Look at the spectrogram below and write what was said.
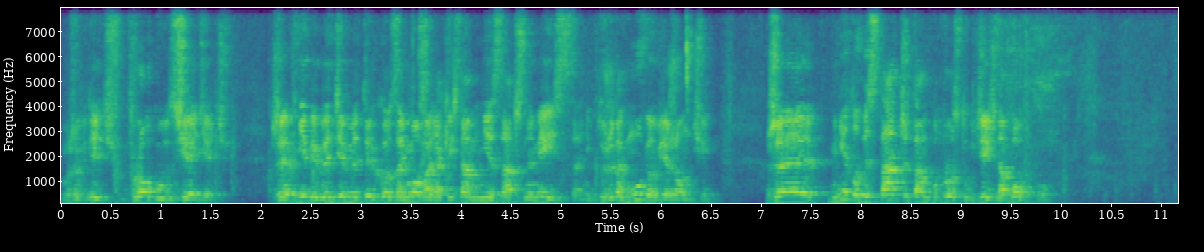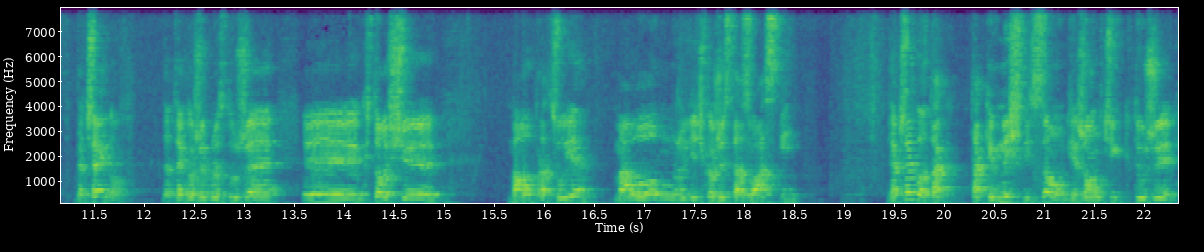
może powiedzieć, w rogu siedzieć że w niebie będziemy tylko zajmować jakieś tam nieznaczne miejsce. Niektórzy tak mówią wierząci, że mnie to wystarczy tam po prostu gdzieś na boku. Dlaczego? Dlatego, że po prostu, że yy, ktoś yy, mało pracuje, mało, może korzysta z łaski. Dlaczego tak, takie myśli są wierząci, którzy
